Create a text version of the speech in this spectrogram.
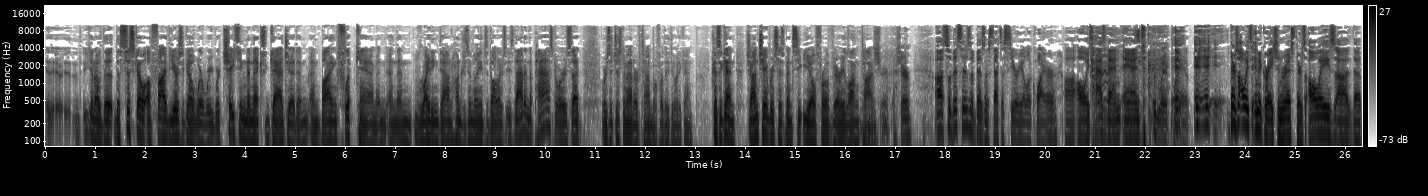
You know the the Cisco of five years ago, where we were chasing the next gadget and, and buying flip cam and, and then writing down hundreds of millions of dollars. Is that in the past, or is that or is it just a matter of time before they do it again? Because again, John Chambers has been CEO for a very long time. Sure, sure. Uh, so this is a business that's a serial acquirer, uh, always has been, and Good way of putting it. it, it, there's always integration risk. There's always uh, the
